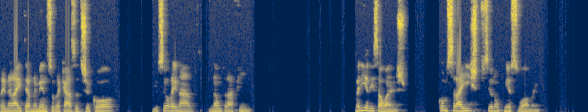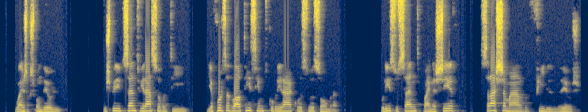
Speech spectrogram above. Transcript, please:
Reinará eternamente sobre a casa de Jacó e o seu reinado não terá fim. Maria disse ao anjo: Como será isto se eu não conheço o homem? O anjo respondeu-lhe: O Espírito Santo virá sobre ti, e a força do Altíssimo te cobrirá com a sua sombra. Por isso, o santo que vai nascer será chamado Filho de Deus.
